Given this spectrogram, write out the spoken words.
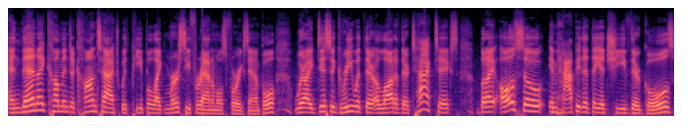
And then I come into contact with people like Mercy for Animals, for example, where I disagree with their a lot of their tactics, but I also am happy that they achieve their goals.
